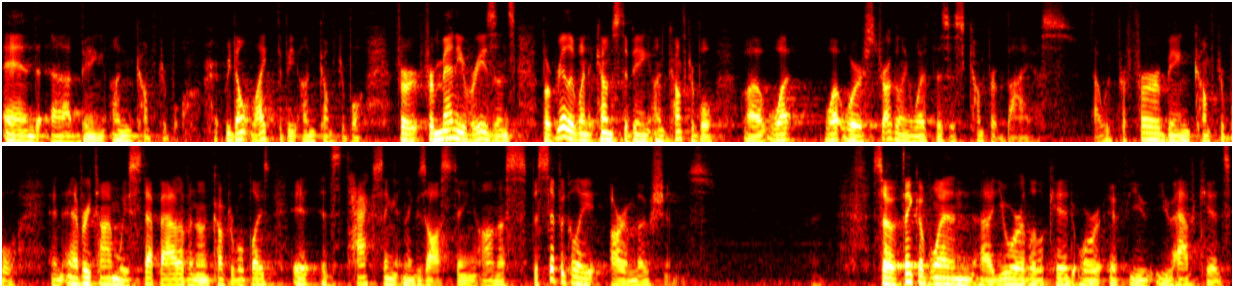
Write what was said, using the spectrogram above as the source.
and uh, being uncomfortable. We don't like to be uncomfortable for, for many reasons, but really, when it comes to being uncomfortable, uh, what, what we're struggling with is this comfort bias. That we prefer being comfortable. And every time we step out of an uncomfortable place, it is taxing and exhausting on us, specifically our emotions. So think of when uh, you were a little kid, or if you, you have kids,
